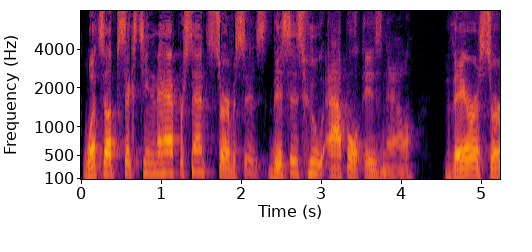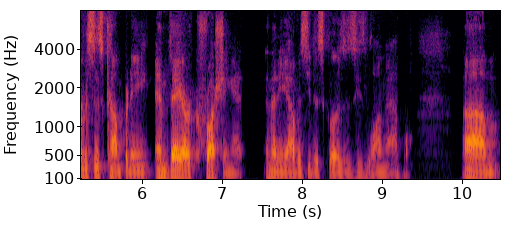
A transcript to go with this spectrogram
What's up 16.5%? Services. This is who Apple is now. They are a services company and they are crushing it and then he obviously discloses he's long Apple. Um,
